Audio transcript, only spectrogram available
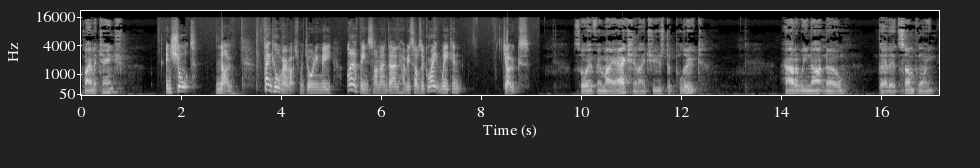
climate change? In short, no. Thank you all very much for joining me. I have been SciManDan. Have yourselves a great weekend. jokes. So if in my action I choose to pollute how do we not know that at some point,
